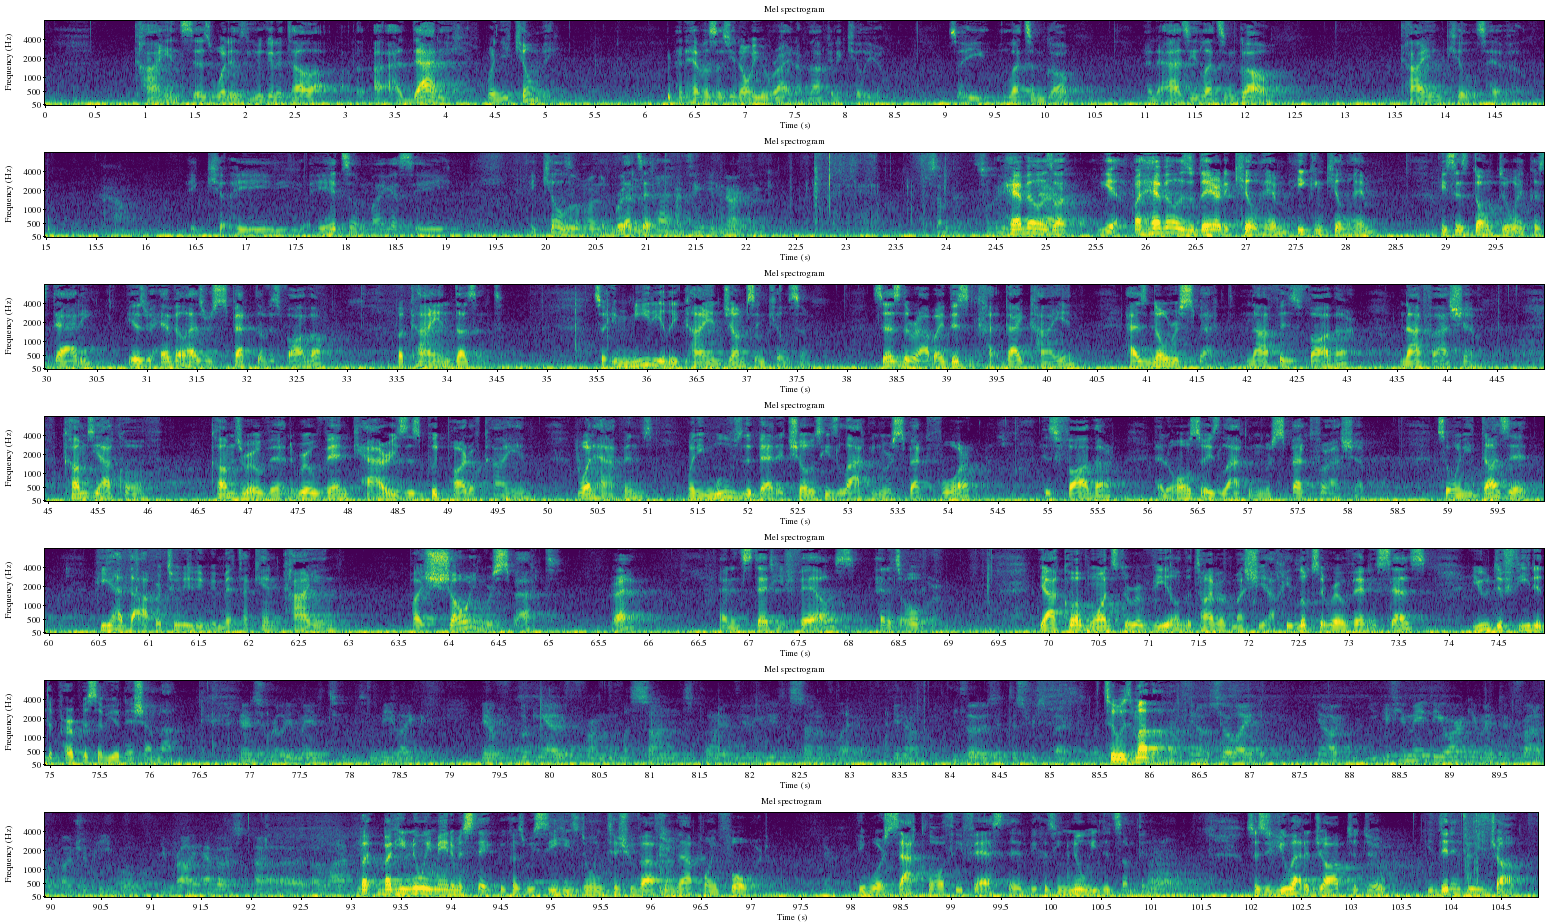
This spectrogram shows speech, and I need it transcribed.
Cain says, What is you going to tell a, a, a, daddy when you kill me? And Hevel says, You know, you're right, I'm not going to kill you. So he lets him go. And as he lets him go, Cain kills Hevel. He, he, he hits him, I guess he, he kills him, and that's it. I think, you know, I think Hevel is a yeah, but Hevel is there to kill him. He can kill him. He says, "Don't do it," because Daddy, is Hevel has respect of his father, but Cain doesn't. So immediately Cain jumps and kills him. Says the rabbi, this guy Cain has no respect, not for his father, not for Hashem. Comes Yaakov, comes Reuven. Reuven carries this good part of Cain. What happens? When he moves the bed, it shows he's lacking respect for his father, and also he's lacking respect for Hashem. So when he does it, he had the opportunity to be metaken Cain by showing respect, right? And instead he fails, and it's over. Yaakov wants to reveal the time of Mashiach. He looks at Reuven, he says, You defeated the purpose of your neshama. You know, it's really amazing to, to me, like, you know, looking at it from a son's point of view, he's the son of Leah. You know, he thought it was a disrespect to the to his mother. You know, so like, you know, if you made the argument in front of a bunch of people, you probably have a, uh, a lot of people. But but he knew he made a mistake because we see he's doing teshuvah from that point forward. He wore sackcloth. He fasted because he knew he did something wrong. So says, you had a job to do. You didn't do your job.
